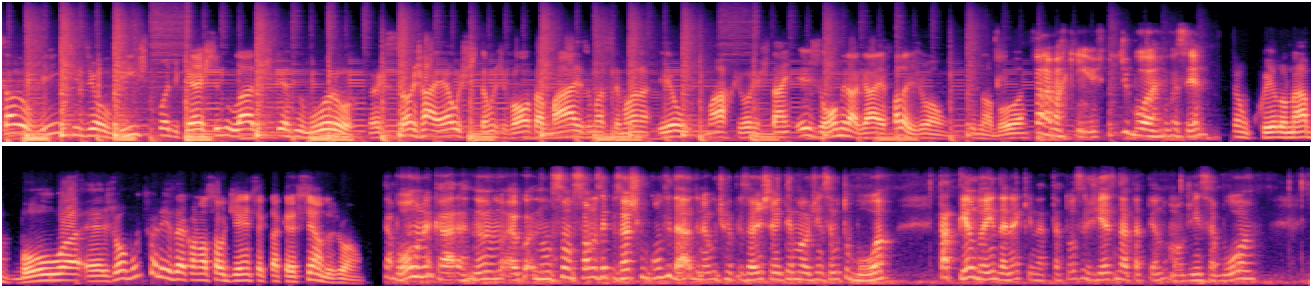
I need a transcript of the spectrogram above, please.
salve ouvintes e ouvintes do podcast do lado esquerdo do muro. São Israel, estamos de volta mais uma semana. Eu, Marcos Orenstein e João Miragaia. Fala João. Tudo na boa? Fala, Marquinhos. Tudo de boa. E você? Tranquilo, na boa. É, João, muito feliz né, com a nossa audiência que está crescendo, João. Tá bom, né, cara? Não, não, são só nos episódios com convidado, né? O último episódio a gente também teve uma audiência muito boa. Tá tendo ainda, né? Que tá, todos os dias ainda tá tendo uma audiência boa.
